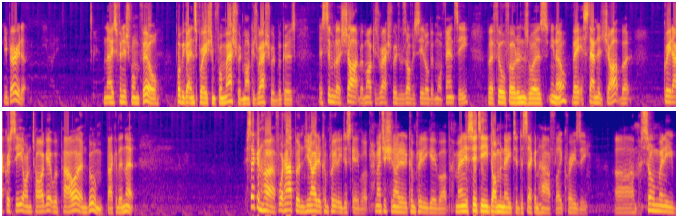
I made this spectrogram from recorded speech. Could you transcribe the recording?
He buried it. Nice finish from Phil. Probably got inspiration from Rashford, Marcus Rashford, because a similar shot, but Marcus Rashford was obviously a little bit more fancy. But Phil Foden's was, you know, very standard shot, but great accuracy on target with power, and boom, back of the net. Second half, what happened? United completely just gave up. Manchester United completely gave up. Man City dominated the second half like crazy. Um, so many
